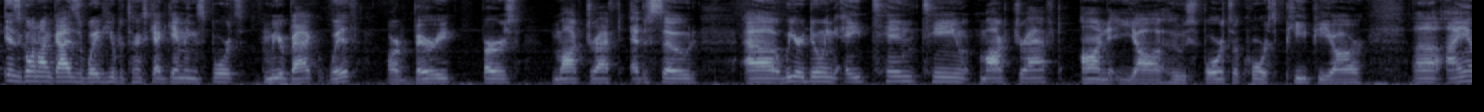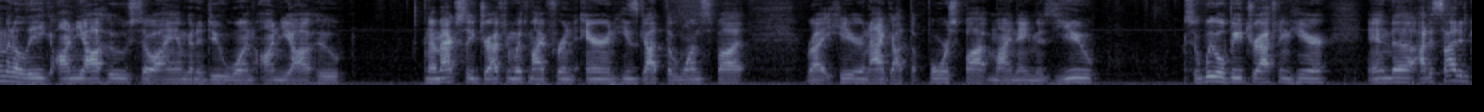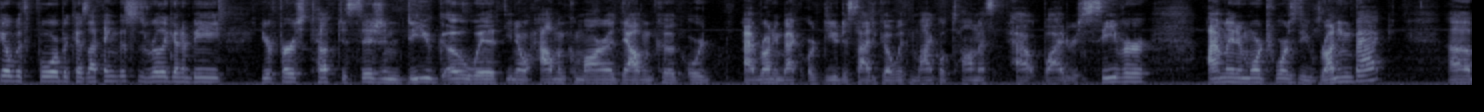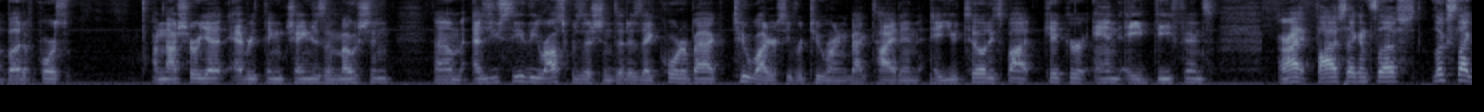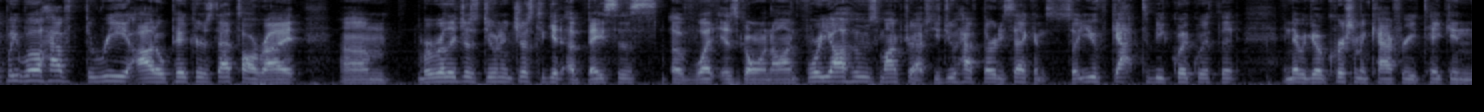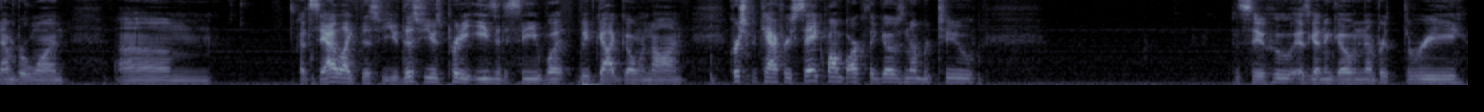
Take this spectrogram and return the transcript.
What is going on, guys? It's Wade here with Tungsten Cat Gaming and Sports, and we are back with our very first mock draft episode. Uh, we are doing a 10 team mock draft on Yahoo Sports, of course, PPR. Uh, I am in a league on Yahoo, so I am going to do one on Yahoo. And I'm actually drafting with my friend Aaron. He's got the one spot right here, and I got the four spot. My name is you. So we will be drafting here and uh, I decided to go with four because I think this is really going to be your first tough decision. Do you go with, you know, Alvin Kamara, Dalvin Cook, or at running back, or do you decide to go with Michael Thomas at wide receiver? I'm leaning more towards the running back, uh, but of course, I'm not sure yet. Everything changes in motion. Um, as you see the roster positions, it is a quarterback, two wide receiver, two running back, tight end, a utility spot, kicker, and a defense. All right, five seconds left. Looks like we will have three auto pickers. That's all right. Um, we're really just doing it just to get a basis of what is going on. For Yahoo's mock drafts, you do have 30 seconds, so you've got to be quick with it. And there we go, Christian McCaffrey taking number one. Um, let's see, I like this view. This view is pretty easy to see what we've got going on. Christian McCaffrey, Saquon Barkley goes number two. Let's see who is going to go number three.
